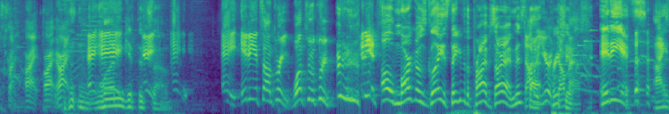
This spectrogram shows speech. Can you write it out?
First try. All right, all right, all right. Hey, hey, One hey, gifted hey, sub. Hey, hey, idiots on three. One, two, three. Idiots. Oh, Marcos Glaze, thank you for the prime. Sorry, I missed Dolly, that. you're a Appreciate dumbass. it. Idiots. I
